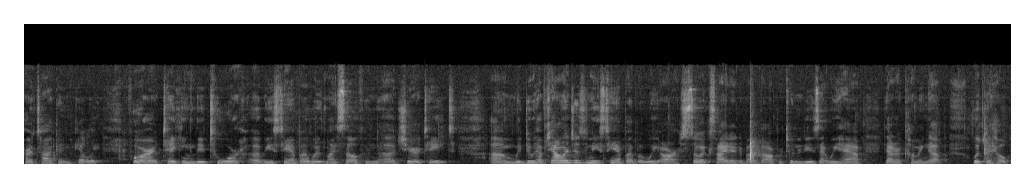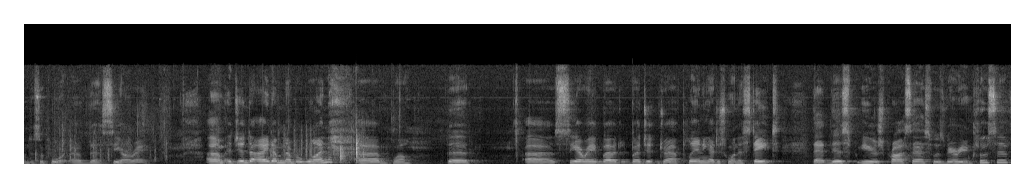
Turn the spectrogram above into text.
Hurtak and Kelly for taking the tour of East Tampa with myself and uh, Chair Tate. Um, we do have challenges in East Tampa, but we are so excited about the opportunities that we have that are coming up with the help and the support of the CRA. Um, agenda item number one, um, well, the uh, CRA bud- budget draft planning. I just want to state that this year's process was very inclusive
